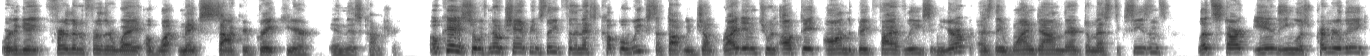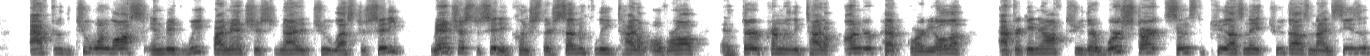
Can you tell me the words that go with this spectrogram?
we're going to get further and further away of what makes soccer great here in this country. Okay, so with no Champions League for the next couple of weeks, I thought we'd jump right into an update on the Big Five leagues in Europe as they wind down their domestic seasons. Let's start in the English Premier League. After the 2 1 loss in midweek by Manchester United to Leicester City, Manchester City clinched their seventh league title overall and third Premier League title under Pep Guardiola. After getting off to their worst start since the 2008 2009 season,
